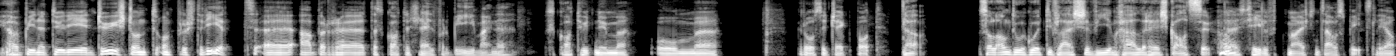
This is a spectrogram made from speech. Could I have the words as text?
Ja, ich bin natürlich enttäuscht und, und frustriert, äh, aber äh, das geht dann schnell vorbei. Ich meine, es geht heute nicht mehr um grosse Jackpot. Ja. Solange du eine gute Flasche Wein im Keller hast, geht es dir. Das hilft meistens auch ein bisschen, ja.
